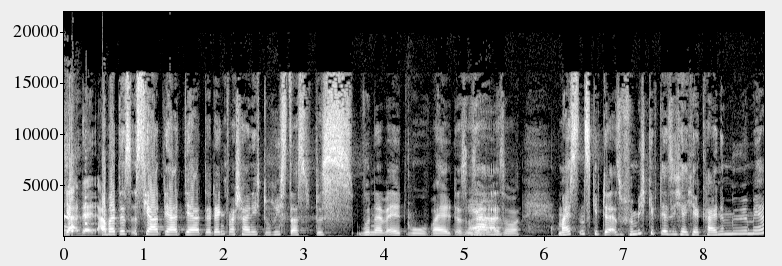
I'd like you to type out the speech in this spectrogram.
Ja, aber das ist ja, der, der, der denkt wahrscheinlich, du riechst das bis Wunderwelt wo, weil das ist ja, Ja. also meistens gibt er, also für mich gibt er sich ja hier keine Mühe mehr.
